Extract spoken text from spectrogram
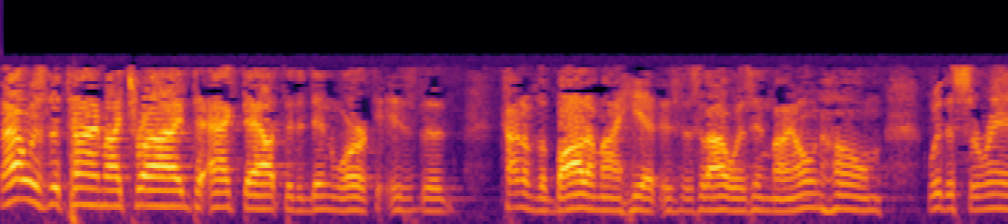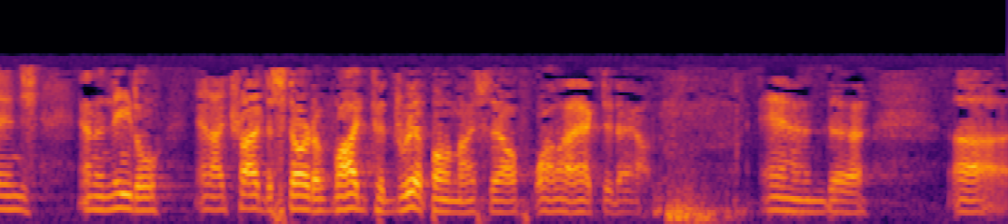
That was the time I tried to act out that it didn't work is the kind of the bottom I hit is, is that I was in my own home with a syringe and a needle and I tried to start a vodka drip on myself while I acted out. And, uh, uh,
